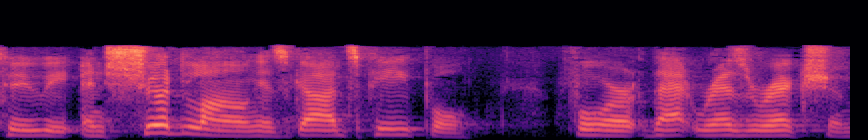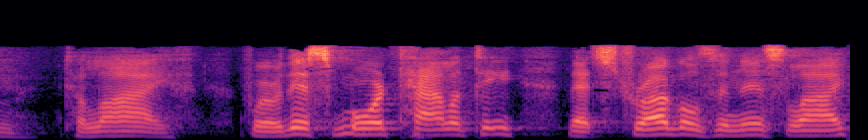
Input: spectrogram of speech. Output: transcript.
to and should long as God's people for that resurrection to life, for this mortality that struggles in this life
